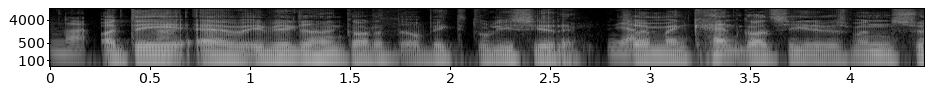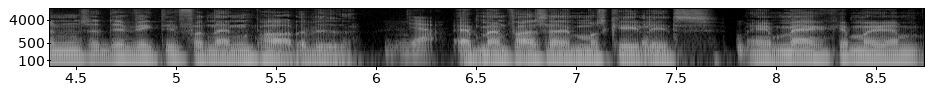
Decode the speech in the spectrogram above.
Nej. Og det er i virkeligheden godt og vigtigt, at du lige siger det. Ja. Ja. Så man kan godt sige det, hvis man synes, at det er vigtigt for den anden part at vide. Ja. At man faktisk er måske lidt... Man, man, man,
